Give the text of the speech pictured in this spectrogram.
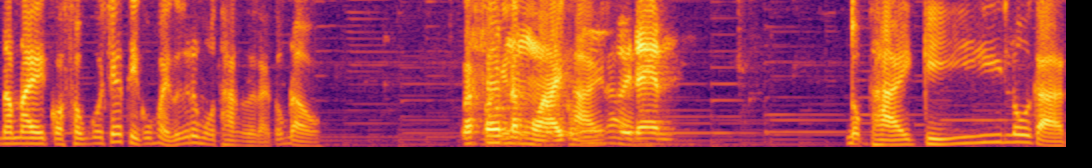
năm nay có sống có chết thì cũng phải giữ được một thằng ở giải top đầu. Watford năm ngoái cũng là... đen động thái ký lôi cả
